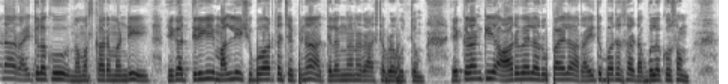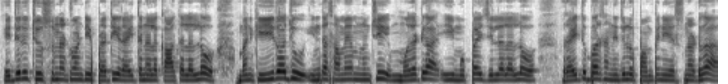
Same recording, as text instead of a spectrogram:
తెలంగాణ రైతులకు నమస్కారం అండి. ఇక తిరిగి మళ్ళీ శుభవార్త చెప్పిన తెలంగాణ రాష్ట్ర ప్రభుత్వం. ఎకరానికి ఆరు వేల రూపాయల రైతు భరోసా డబ్బుల కోసం ఎదురు చూస్తున్నటువంటి ప్రతి రైతన్నల ఖాతాలలో మనకి ఈరోజు ఇంత సమయం నుంచి మొదటగా ఈ ముప్పై జిల్లాలలో రైతు భరోసా నిధులు పంపిణీ చేస్తున్నట్టుగా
